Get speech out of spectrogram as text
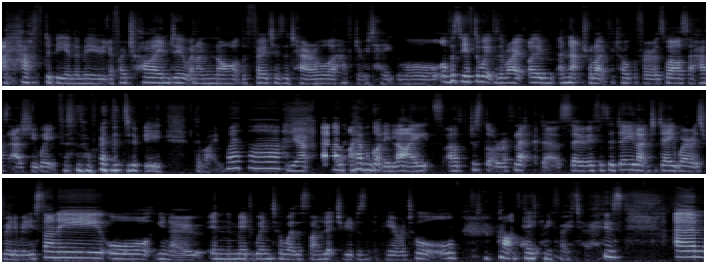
I have to be in the mood. If I try and do it when I'm not, the photos are terrible. I have to retake them all. Obviously, you have to wait for the right. I'm a natural light photographer as well, so I have to actually wait for the weather to be the right weather. Yeah. Um, I haven't got any lights. I've just got a reflector. So if it's a day like today where it's really really sunny, or you know in the midwinter where the sun literally doesn't appear at all, can't take any photos. Um,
